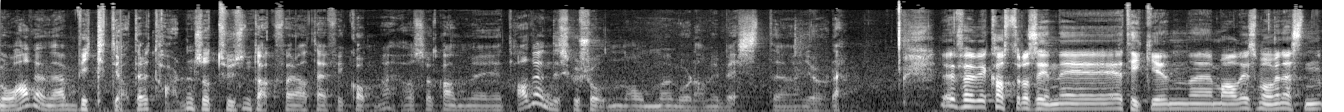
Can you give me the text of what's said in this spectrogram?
må ha den. Det er viktig at dere tar den. Så tusen takk for at jeg fikk komme. Og så kan vi ta den diskusjonen om hvordan vi best gjør det. Før vi kaster oss inn i etikken, Mali, så må vi nesten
